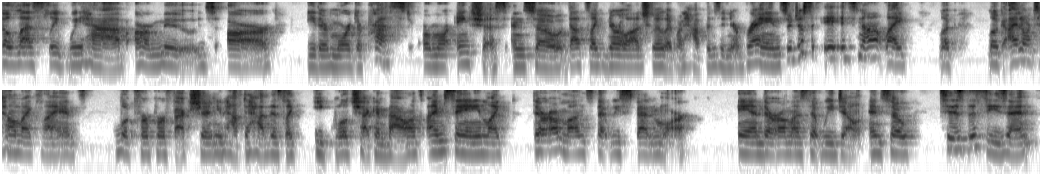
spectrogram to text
the less sleep we have our moods are either more depressed or more anxious. And so that's like neurologically like what happens in your brain. So just it, it's not like look look i don't tell my clients look for perfection. You have to have this like equal check and balance. I'm saying like there are months that we spend more and there are months that we don't. And so tis the season,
